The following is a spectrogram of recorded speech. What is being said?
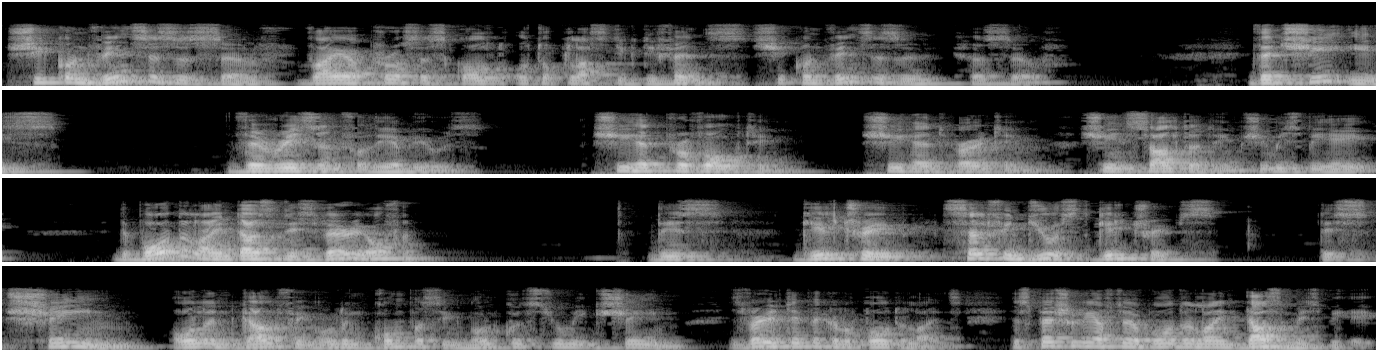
she convinces herself via a process called autoplastic defense. She convinces herself that she is the reason for the abuse. She had provoked him. She had hurt him. She insulted him. She misbehaved. The borderline does this very often. These guilt trip, self-induced guilt trips, this shame, all-engulfing, all-encompassing, all-consuming shame is very typical of borderlines, especially after a borderline does misbehave.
